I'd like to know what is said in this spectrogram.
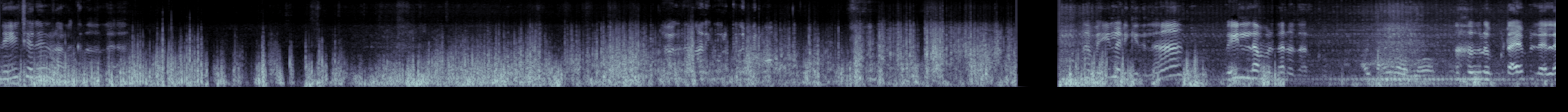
நேச்சரே ஒரு அழகு தான்ல அவ்வளவுதான், நாளைக்கு ஒரு கிளம்பிடுவோம் ஆனா வெயில் இல்லாமல் இருந்தால் நல்லா இருக்கும் நமக்கு டைம் இல்லைல்ல.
